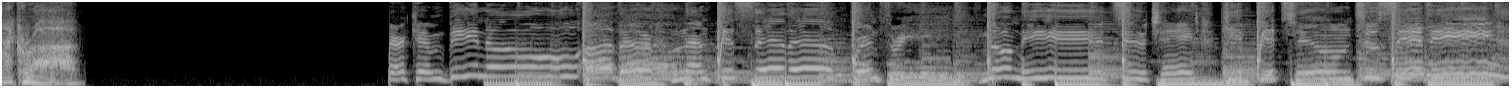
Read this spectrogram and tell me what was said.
Accra. There can be no other 97.3. No need to change. Keep it tuned to Citi.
